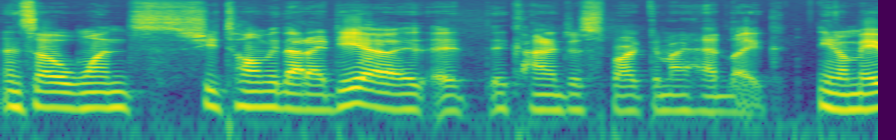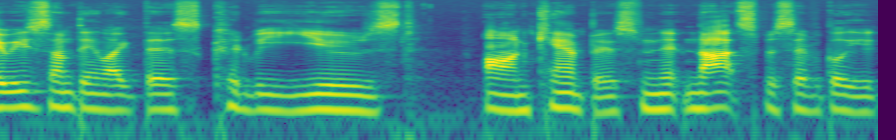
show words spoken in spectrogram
And so once she told me that idea, it, it, it kind of just sparked in my head like, you know, maybe something like this could be used on campus, n- not specifically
